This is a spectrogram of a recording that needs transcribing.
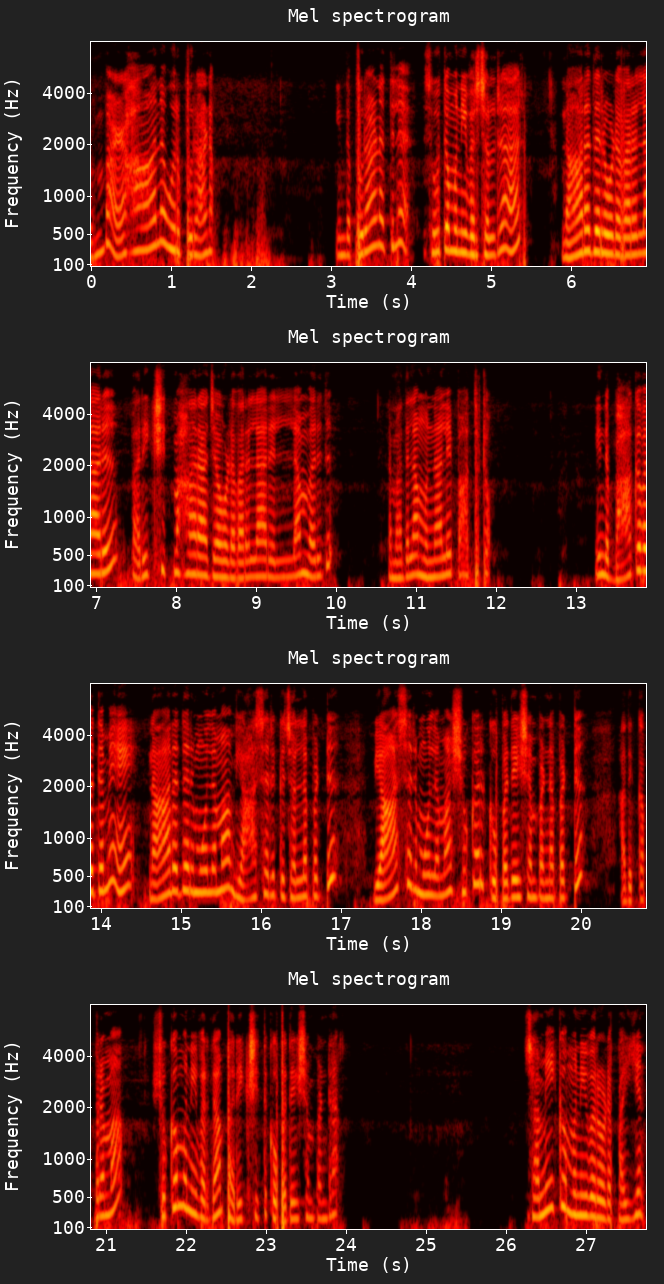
ரொம்ப அழகான ஒரு புராணம். இந்த புராணத்தில் சூத்தமுனிவர் சொல்கிறார் நாரதரோட வரலாறு பரீட்சித் மகாராஜாவோட வரலாறு எல்லாம் வருது. நம்ம அதெல்லாம் முன்னாலே பார்த்துட்டோம். இந்த பாகவதமே நாரதர் மூலமாக வியாசருக்கு சொல்லப்பட்டு வியாசர் மூலமாக சுகருக்கு உபதேசம் பண்ணப்பட்டு அதுக்கப்புறமா சுகமுனிவர் தான் பரீட்சித்துக்கு உபதேசம் பண்ணுறார் சமீக முனிவரோட பையன்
